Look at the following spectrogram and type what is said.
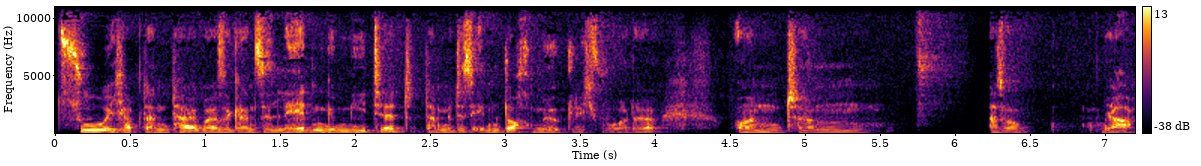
zu. Ich habe dann teilweise ganze Läden gemietet, damit es eben doch möglich wurde. Und ähm, also ja,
